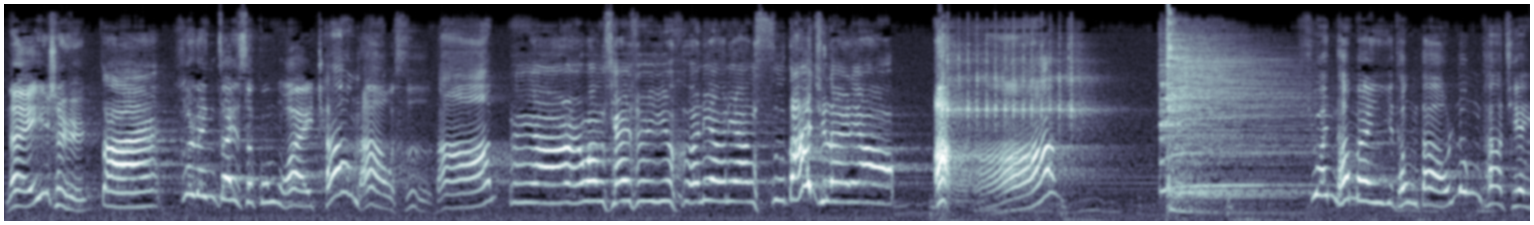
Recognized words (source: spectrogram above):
内，何人在此宫外吵闹厮打？哎呀，二王千岁与何娘娘厮打起来了！啊！跟他们一同到龙塔前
